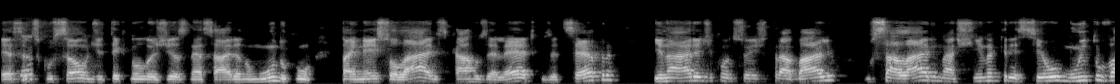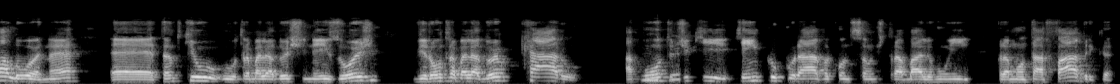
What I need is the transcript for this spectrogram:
essa discussão de tecnologias nessa área no mundo, com painéis solares, carros elétricos, etc. E na área de condições de trabalho, o salário na China cresceu muito o valor, né? É, tanto que o, o, trabalhador chinês hoje virou um trabalhador caro, a ponto uhum. de que quem procurava condição de trabalho ruim para montar a fábrica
